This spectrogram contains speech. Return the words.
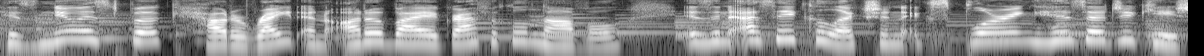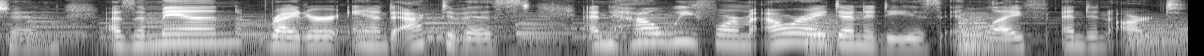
His newest book, How to Write an Autobiographical Novel, is an essay collection exploring his education as a man, writer, and activist, and how we form our identities in life and in art.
